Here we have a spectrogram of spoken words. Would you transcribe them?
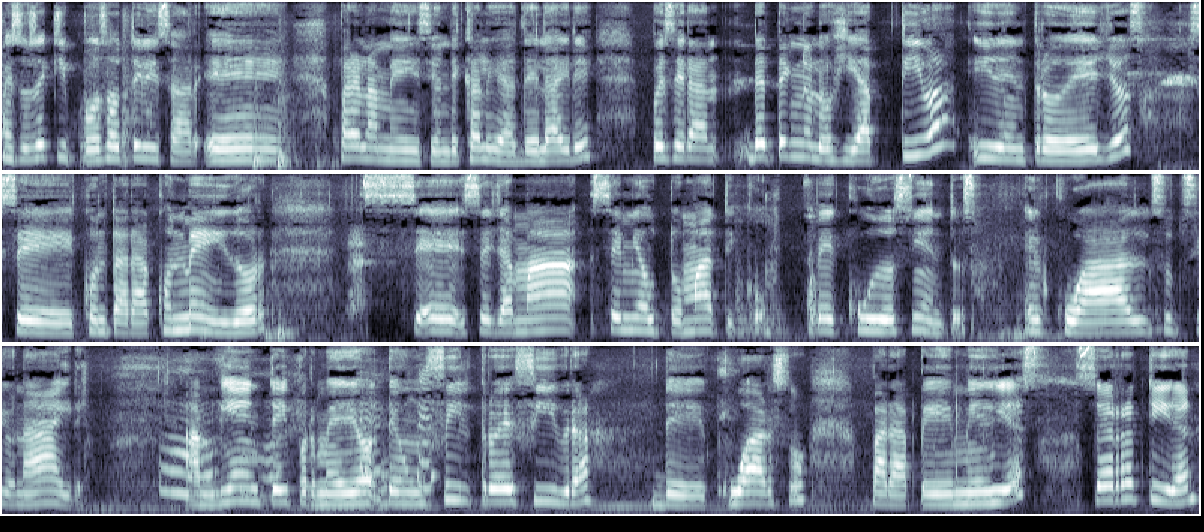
esos equipos a utilizar eh, para la medición de calidad del aire pues serán de tecnología activa y dentro de ellos se contará con medidor se, se llama semiautomático PQ200 el cual succiona aire ambiente y por medio de un filtro de fibra de cuarzo para PM10 se retiran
